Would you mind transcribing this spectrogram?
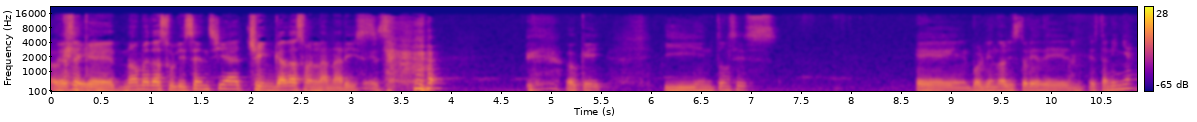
Ok. Ese que no me da su licencia, chingadazo en la nariz. Es- ok. Y entonces, eh, volviendo a la historia de esta niña,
